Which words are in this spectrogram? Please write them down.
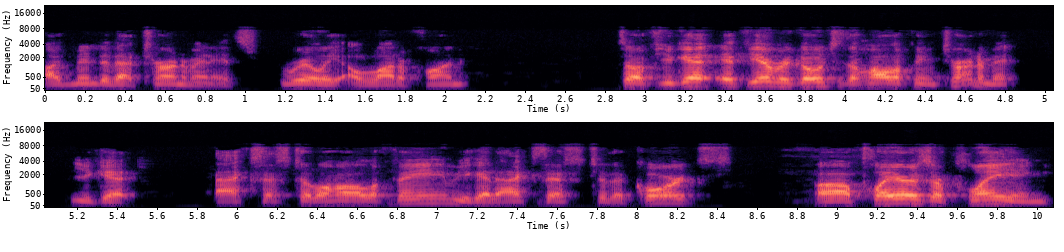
I've been to that tournament; it's really a lot of fun. So if you get if you ever go to the Hall of Fame tournament, you get access to the Hall of Fame, you get access to the courts. Uh, players are playing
